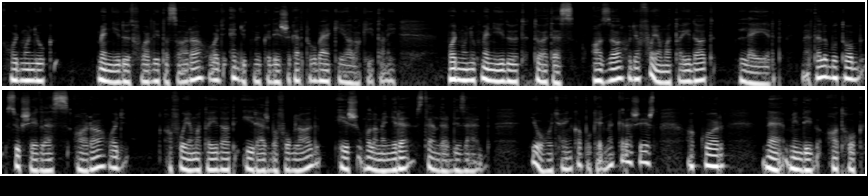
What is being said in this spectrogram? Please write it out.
hogy mondjuk mennyi időt fordítasz arra, hogy együttműködéseket próbálj kialakítani. Vagy mondjuk mennyi időt töltesz azzal, hogy a folyamataidat leírd. Mert előbb-utóbb szükség lesz arra, hogy a folyamataidat írásba foglald, és valamennyire standardizáld. Jó, hogyha én kapok egy megkeresést, akkor ne mindig adhok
